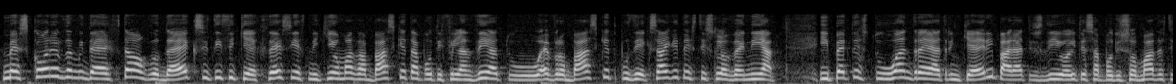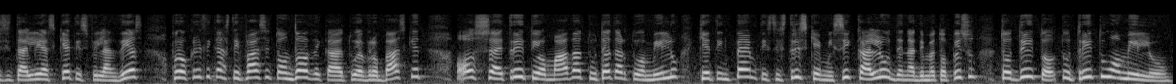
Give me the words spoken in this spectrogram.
Με σκόρ 77-86 τήθηκε εχθές η εθνική ομάδα μπάσκετ από τη Φιλανδία του Ευρωμπάσκετ που διεξάγεται στη Σλοβενία. Οι παίκτες του Αντρέα Τρινκέρι, παρά τις δύο ήττες από τις ομάδες της Ιταλίας και της Φιλανδίας, προκρίθηκαν στη φάση των 12 του Ευρωμπάσκετ ως ε, τρίτη ομάδα του τέταρτου ομίλου και την πέμπτη στις 3.30 καλούνται να αντιμετωπίσουν τον τρίτο του τρίτου ομίλου.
